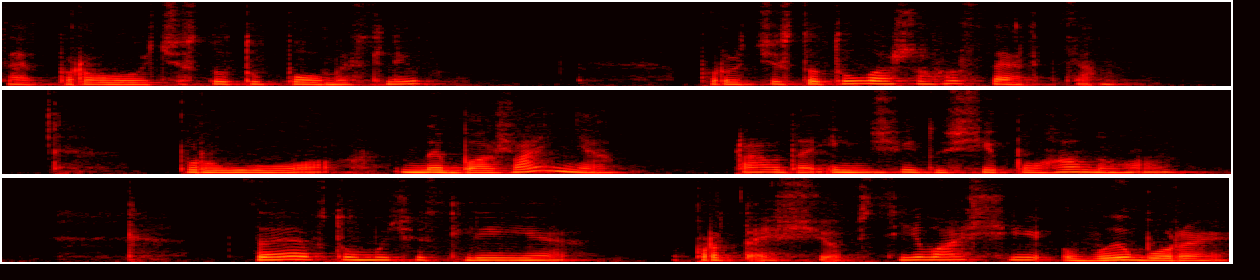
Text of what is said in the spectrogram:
це про чистоту помислів, про чистоту вашого серця, про небажання, правда, іншій душі поганого. Це в тому числі про те, що всі ваші вибори,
